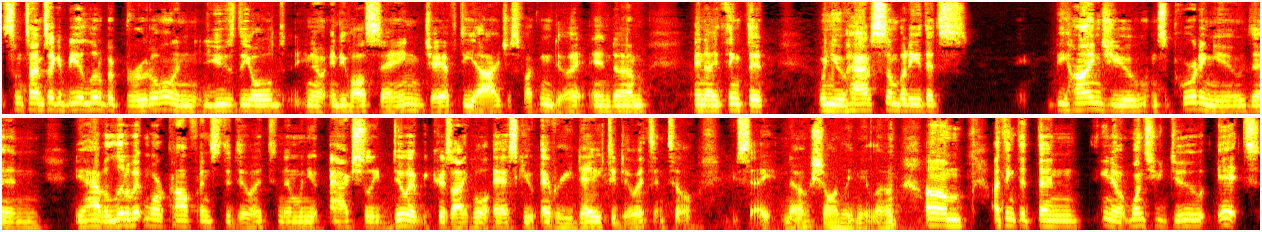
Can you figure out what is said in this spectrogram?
sometimes I can be a little bit brutal and use the old, you know, Indy Hall saying, JFDI, just fucking do it. And, um, and I think that when you have somebody that's behind you and supporting you, then you have a little bit more confidence to do it. And then when you actually do it, because I will ask you every day to do it until you say, no, Sean, leave me alone. Um, I think that then, you know, once you do it,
